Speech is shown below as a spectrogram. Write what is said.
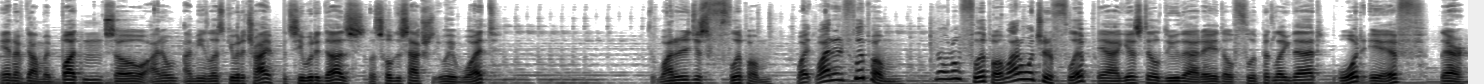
and I've got my button, so I don't, I mean, let's give it a try. Let's see what it does. Let's hope this actually, wait, what? Why did it just flip them? What? Why did it flip them? No, don't flip them. I don't want you to flip. Yeah, I guess they'll do that, eh? They'll flip it like that. What if... There.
